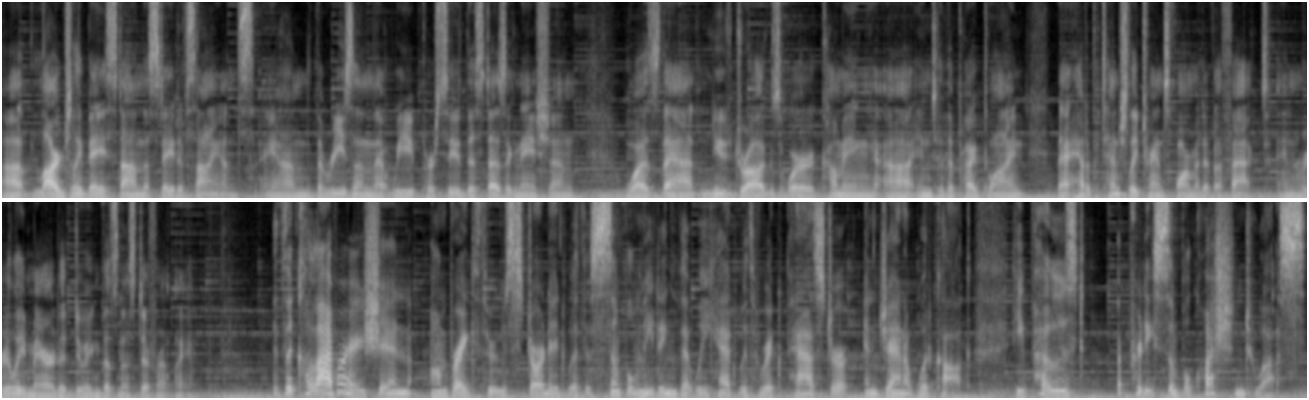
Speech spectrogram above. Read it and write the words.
uh, largely based on the state of science. And the reason that we pursued this designation was that new drugs were coming uh, into the pipeline that had a potentially transformative effect and really merited doing business differently. The collaboration on breakthroughs started with a simple meeting that we had with Rick Pazdur and Janet Woodcock. He posed a pretty simple question to us.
